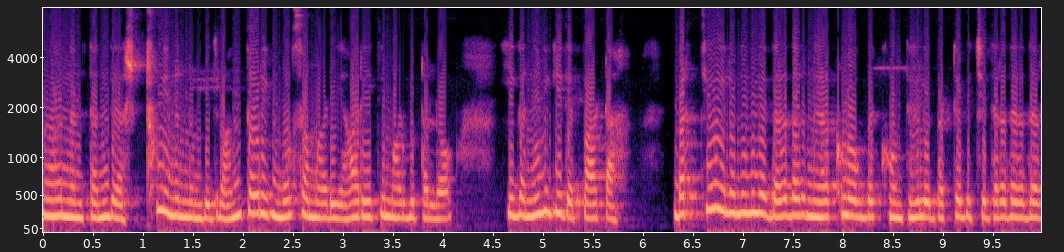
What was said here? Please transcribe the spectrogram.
ನನ್ನ ತಂದೆ ಅಷ್ಟು ನಿನ್ನ ನಂಬಿದ್ರು. ಅಂತವ್ರಿಗೆ ಮೋಸ ಮಾಡಿ ಆ ರೀತಿ ಮಾಡ್ಬಿಟ್ಟಲ್ಲೋ. ಈಗ ನಿನಗಿದೆ ಪಾಠ. ಬರ್ತೀಯೋ ಇಲ್ಲ ನಿಮ್ಮನೆ ದರ ದರ ಎಳ್ಕೊಂಡು ಹೋಗ್ಬೇಕು ಅಂತ ಹೇಳಿ ಬಟ್ಟೆ ಬಿಚ್ಚಿ ದರ ದರ ದರ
